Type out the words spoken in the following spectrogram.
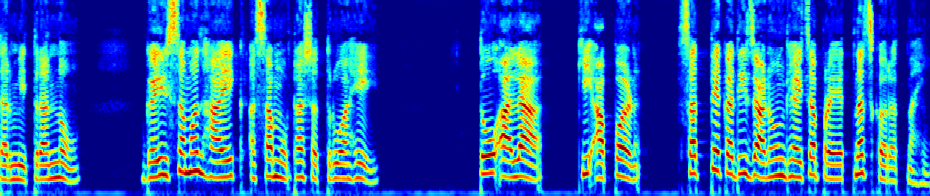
तर मित्रांनो गैरसमज हा एक असा मोठा शत्रू आहे. तो आला की आपण सत्य कधी जाणून घ्यायचा प्रयत्नच करत नाही.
